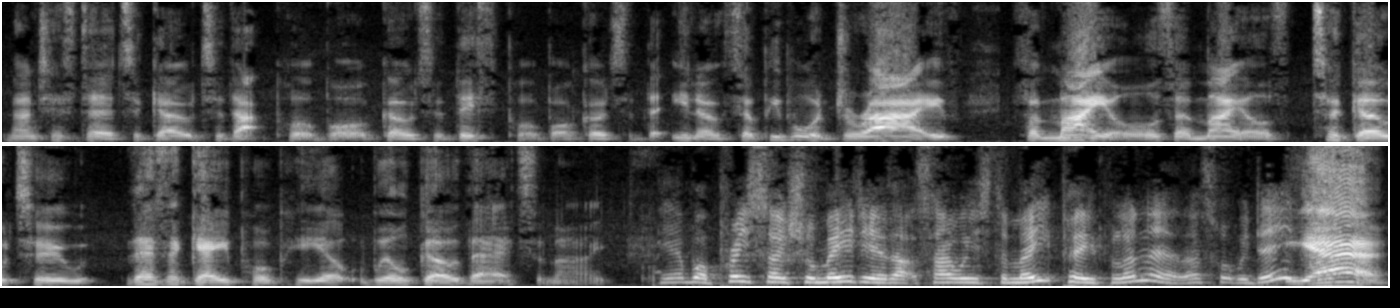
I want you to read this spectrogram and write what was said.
Manchester to go to that pub or go to this pub or go to the, you know, so people would drive for miles and miles to go to, there's a gay pub here, we'll go there tonight. Yeah, well, pre-social media, that's how we used to meet people, isn't it? That's what we did. Yeah.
